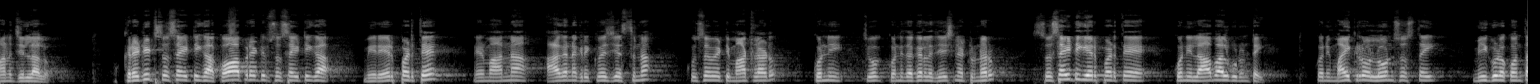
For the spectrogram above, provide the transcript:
మన జిల్లాలో క్రెడిట్ సొసైటీగా కోఆపరేటివ్ సొసైటీగా మీరు ఏర్పడితే నేను మా అన్న ఆగన్నకు రిక్వెస్ట్ చేస్తున్నా కూర్చోబెట్టి మాట్లాడు కొన్ని కొన్ని దగ్గరలో చేసినట్టున్నారు. సొసైటీకి ఏర్పడితే కొన్ని లాభాలు కూడా ఉంటాయి. కొన్ని మైక్రో లోన్స్ వస్తాయి. మీకు కూడా కొంత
